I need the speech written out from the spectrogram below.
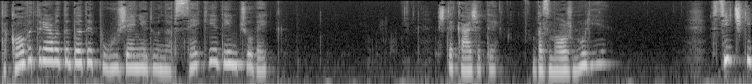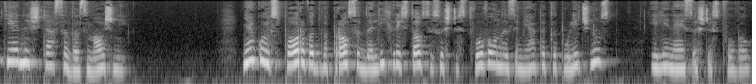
Такова трябва да бъде положението на всеки един човек. Ще кажете, възможно ли е? Всички тия неща са възможни. Някои спорват въпроса дали Христос е съществувал на земята като личност или не е съществувал.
